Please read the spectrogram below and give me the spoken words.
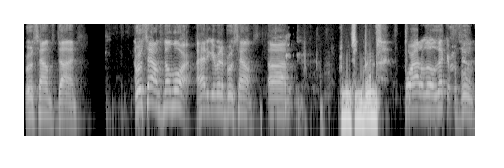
Bruce Helms done. Bruce Helms, no more. I had to get rid of Bruce Helms. Um, pour out a little liquor for Bruce.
